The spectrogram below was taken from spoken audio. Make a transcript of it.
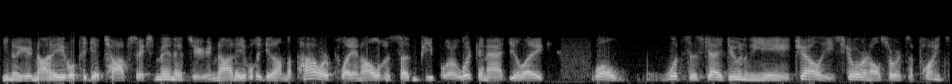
you know you're not able to get top six minutes or you're not able to get on the power play and all of a sudden people are looking at you like well what's this guy doing in the AHL he's scoring all sorts of points.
